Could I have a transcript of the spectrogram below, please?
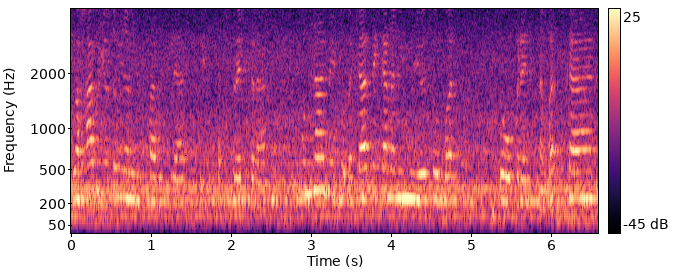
किंवा हा व्हिडिओ तुम्ही नवीन दिसला असल्यास प्लीज सबस्क्राईब करा. पुन्हा भेटू अशाच एका नवीन व्हिडिओसोबत तोपर्यंत नमस्कार.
